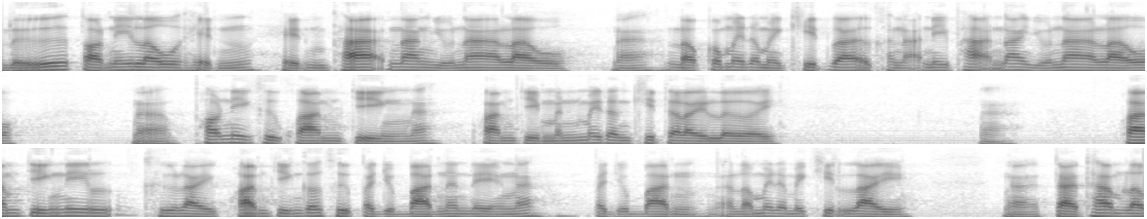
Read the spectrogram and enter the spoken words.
หรือตอนนี้เราเห็นเห็นพระนั่งอยู่หน้าเรานะเราก็ไม่ต้องไปคิดว่าขณะนี้พระนั่งอยู่หน้าเรานะเพราะนี่คือความจริงนะความจริงมันไม่ต้องคิดอะไรเลยนะความจริงนี่คืออะไรความจริงก็คือปัจจุบันนั่นเองนะปัจจุบันเราไม่ได้ไปคิดอะไรนะแต่ถ้าเรา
